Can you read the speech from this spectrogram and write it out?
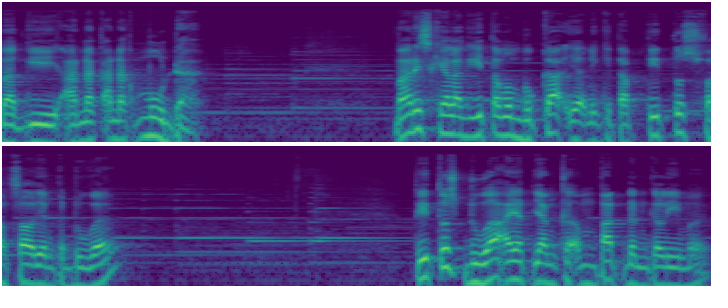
bagi anak-anak muda. Mari sekali lagi kita membuka yakni kitab Titus pasal yang kedua. Titus 2 ayat yang keempat dan kelima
